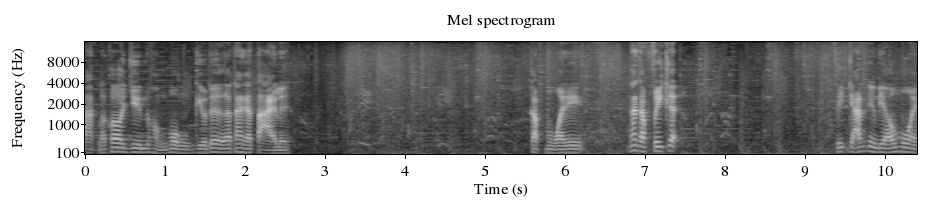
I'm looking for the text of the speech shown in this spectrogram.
ดักแล้วก็ยืนของวงกิลเดอร์ก็น่าจะตายเลย กับมวยนี่น่าจะฟิกอะฟิกยัดอย่างเดียวมวย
